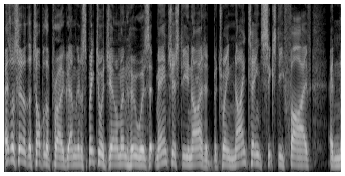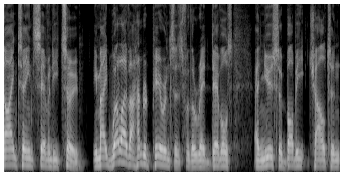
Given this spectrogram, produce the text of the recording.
As I said at the top of the program, I'm going to speak to a gentleman who was at Manchester United between 1965 and 1972. He made well over 100 appearances for the Red Devils and knew Sir Bobby Charlton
